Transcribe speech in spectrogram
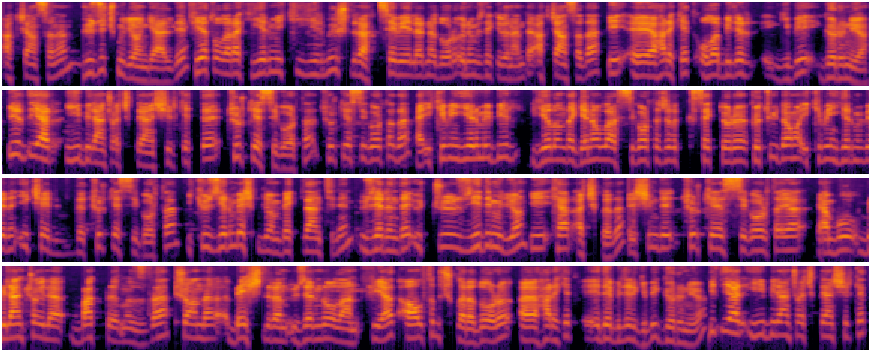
Akçansa'nın. 103 milyon geldi. Fiyat olarak 22-23 lira seviyelerine doğru önümüzdeki dönemde Akçansa'da bir e, hareket olabilir gibi görünüyor. Bir diğer iyi bilanço açıklayan şirkette Türkiye Sigorta. Türkiye Sigorta da yani 2021 yılında genel olarak sigortacılık sektörü kötüydü ama 2021'in ilk çeyreğinde Türkiye Sigorta 225 milyon beklentinin üzerinde 307 milyon bir kar açıkladı. E şimdi Türkiye Sigorta'ya yani bu bilançoyla baktığımızda şu anda 5 liranın üzerinde olan fiyat 6,5'lara doğru e, hareket edebilir gibi görünüyor. Bir diğer iyi bilanço açıklayan şirket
